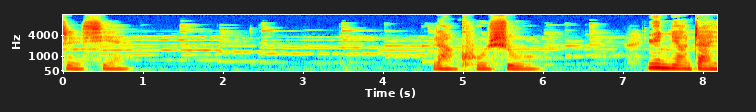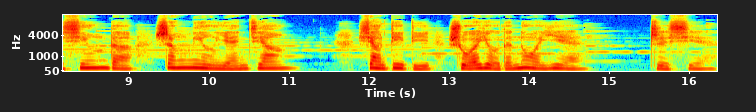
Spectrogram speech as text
致谢，让枯树酝酿崭新的生命岩浆，向地底所有的诺叶致谢。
